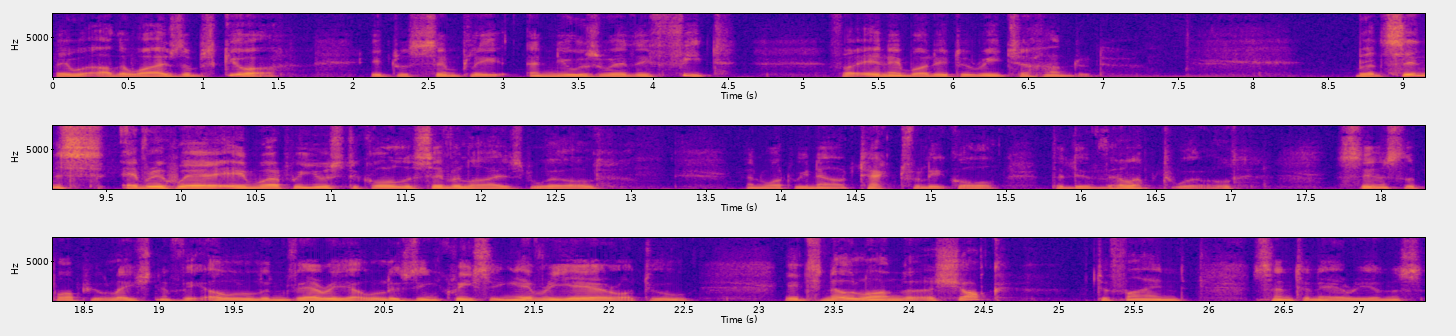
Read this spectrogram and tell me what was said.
They were otherwise obscure. It was simply a newsworthy feat for anybody to reach a hundred. But since everywhere in what we used to call the civilized world, and what we now tactfully call the developed world, since the population of the old and very old is increasing every year or two, it's no longer a shock to find centenarians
